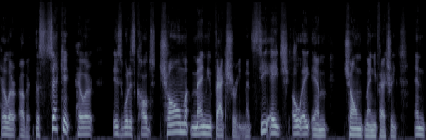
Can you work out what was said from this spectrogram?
pillar of it. The second pillar is what is called CHOAM Manufacturing. That's C H O A M CHOAM Manufacturing. And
